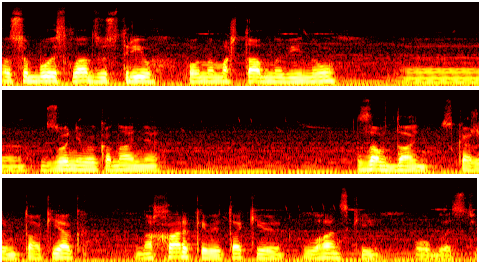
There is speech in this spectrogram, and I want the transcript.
особовий склад зустрів повномасштабну війну е, в зоні виконання завдань, скажімо так, як на Харкові, так і в Луганській області.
